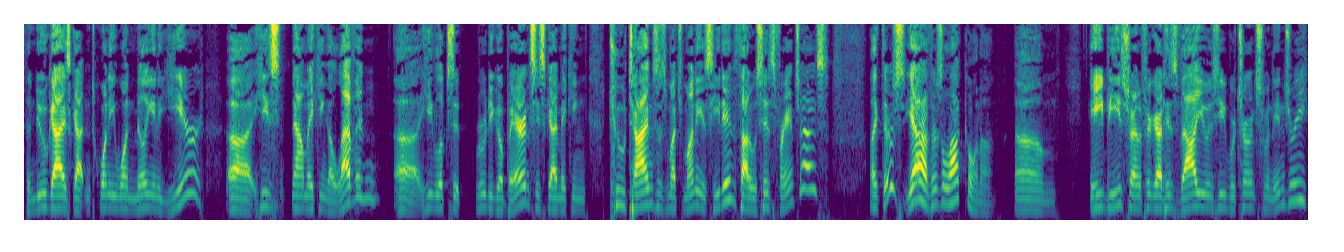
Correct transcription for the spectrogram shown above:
the new guy's gotten 21 million a year. Uh, he's now making 11. Uh, he looks at Rudy Gobert and sees a guy making two times as much money as he did. Thought it was his franchise. Like there's yeah, there's a lot going on. Um, AB's trying to figure out his value as he returns from an injury.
